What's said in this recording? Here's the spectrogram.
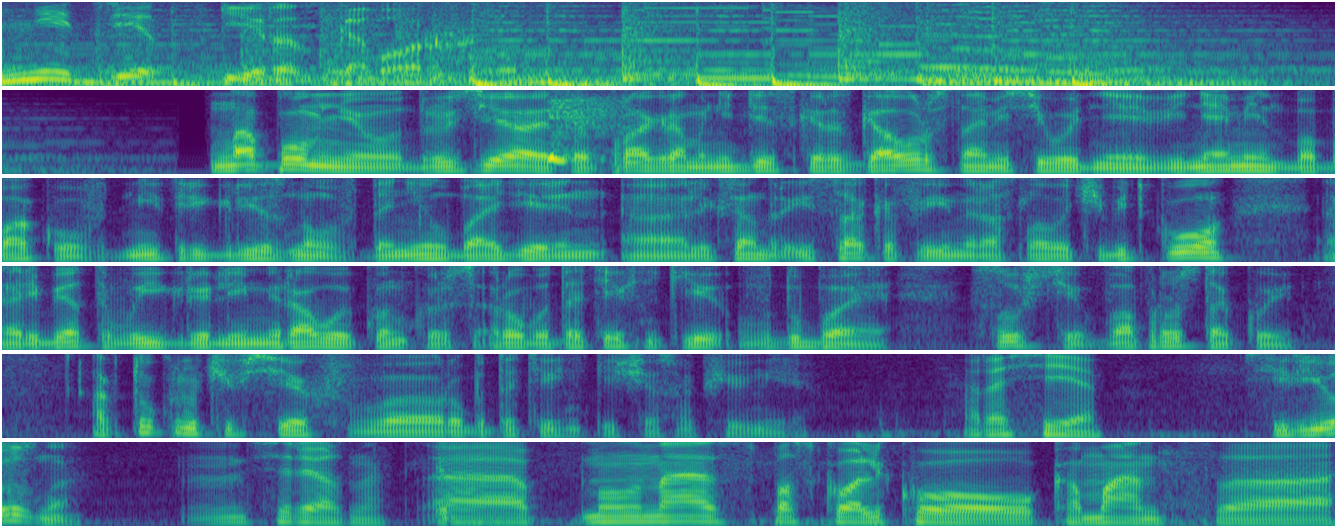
Не детский разговор. Напомню, друзья, это программа «Не детский разговор». С нами сегодня Вениамин Бабаков, Дмитрий Грязнов, Данил Байдерин, э, Александр Исаков и Мирослава Чебедко. Э, Ребята выиграли мировой конкурс робототехники в Дубае. Слушайте, вопрос такой. А кто круче всех в робототехнике сейчас вообще в мире? Россия. Серьезно? Серьезно. А, ну, у нас, поскольку у команд а,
